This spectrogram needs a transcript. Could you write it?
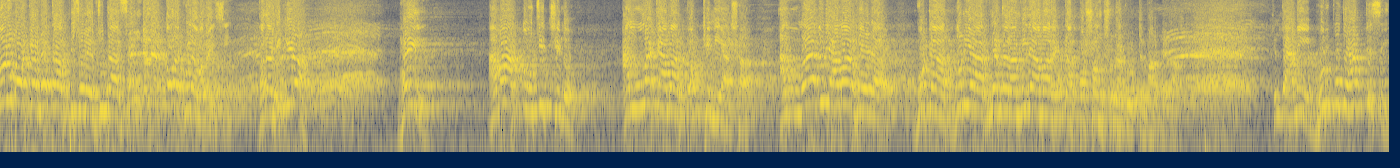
গরু মার্কা নেতার পিছনে জুতার স্যান্ডেলের তলা খুলে বানাইছি। কথা ঠিক কিনা? ভাই, আমার তো উচিত ছিল আল্লাহকে আমার পক্ষে নিয়ে আসা। আল্লাহ যদি আমার হয়ে যায়, গোটা দুনিয়ার নেতারা মিলে আমার একটা প্রশংসনা করতে পারবে না। কিন্তু আমি ভুল পথে হাঁটতেছি।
